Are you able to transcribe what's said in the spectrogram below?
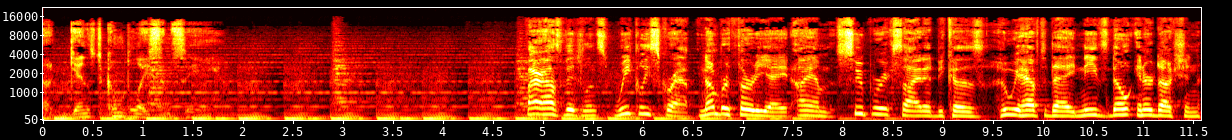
against complacency. Firehouse Vigilance Weekly Scrap number 38. I am super excited because who we have today needs no introduction,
